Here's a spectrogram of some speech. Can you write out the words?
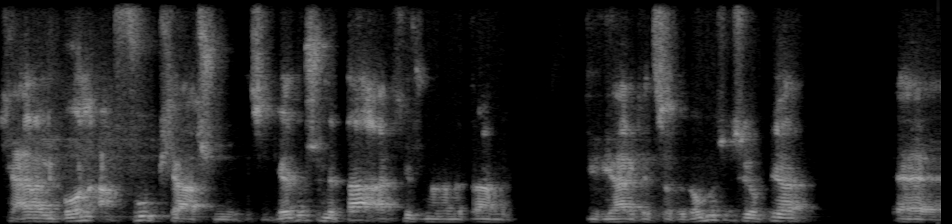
Και άρα λοιπόν, αφού πιάσουμε τη συγκέντρωση, μετά αρχίζουμε να μετράμε τη διάρκεια της απεδόμησης, η οποία ε,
